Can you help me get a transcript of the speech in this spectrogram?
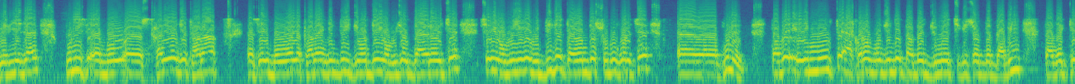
বেরিয়ে যায়, পুলিশ স্থানীয় যে থানা সেই বউবাজার থানায় কিন্তু ইতিমধ্যেই অভিযোগ দায়ের হয়েছে। সেই অভিযোগের ভিত্তিতে তদন্ত শুরু করেছে পুলিশ। তবে এই মুহূর্তে এখনও পর্যন্ত তাদের জুনিয়র চিকিৎসকদের দাবি, তাদেরকে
